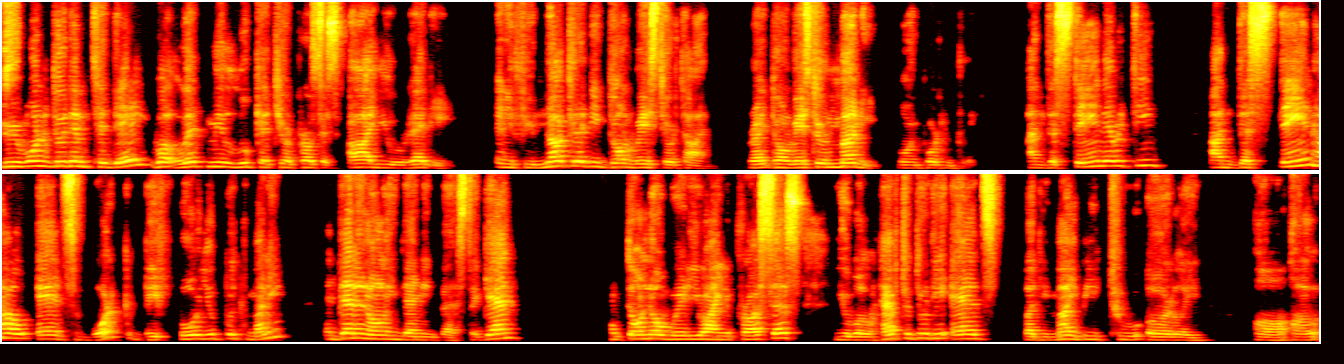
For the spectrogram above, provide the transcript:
Do you want to do them today? Well, let me look at your process. Are you ready? And if you're not ready, don't waste your time, right? Don't waste your money, more importantly. Understand everything, understand how ads work before you put money, and then and only then invest. Again, I don't know where you are in the process. You will have to do the ads, but it might be too early. Uh,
